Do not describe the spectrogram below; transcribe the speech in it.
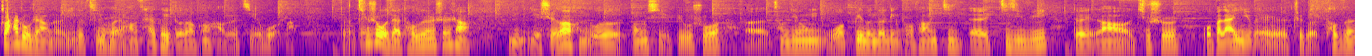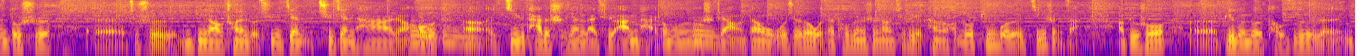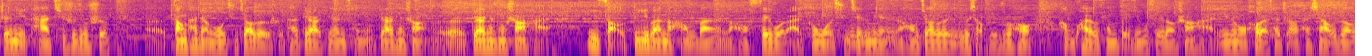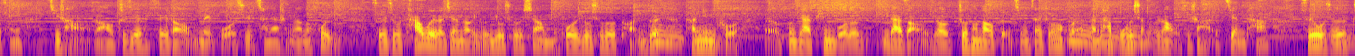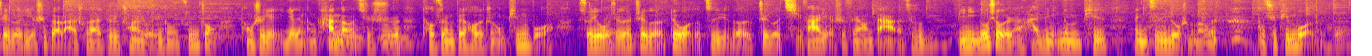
抓住这样的一个机会，然后才可以得到更好的结果吧。对，其实我在投资人身上。嗯，也学到很多的东西，比如说，呃，曾经我 B 轮的领投方 G 呃 GGV，对，然后其实我本来以为这个投资人都是，呃，就是一定要创业者去见去见他，然后呃基于他的时间来去安排等等等等是这样的。但我觉得我在投资人身上其实也看到很多拼搏的精神在，啊，比如说呃 B 轮的投资人 Jenny，他其实就是，呃，当他想跟我去交流的时候，他第二天从第二天上呃第二天从上海。一早第一班的航班，然后飞过来跟我去见面，然后交流了一个小时之后，很快又从北京飞到上海，因为我后来才知道他下午就要从机场，然后直接飞到美国去参加什么样的会议，所以就是他为了见到一个优秀的项目或者优秀的团队，他宁可呃更加拼搏的一大早要折腾到北京再折腾回来，但他不会选择让我去上海见他。所以我觉得这个也是表达出来对于创业者的一种尊重，同时也也能看到其实投资人背后的这种拼搏。所以我觉得这个对我的自己的这个启发也是非常大的，就是比你优秀的人还比你那么拼，那你自己有什么不去拼搏的呢？对。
